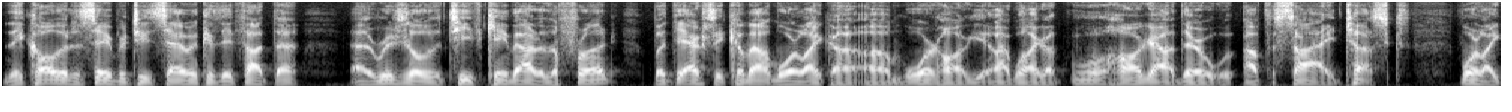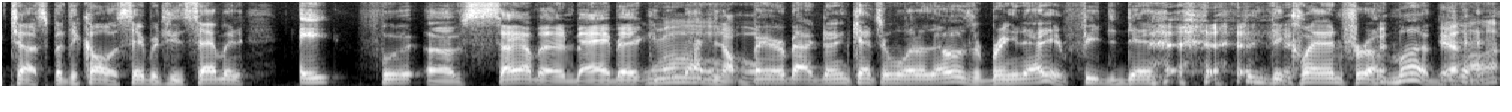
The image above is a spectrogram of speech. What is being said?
They call it a saber-toothed salmon because they thought the original the teeth came out of the front, but they actually come out more like a um, warthog, you know, like a hog out there out the side, tusks, more like tusks. But they call it a saber-toothed salmon. Eight foot of salmon, baby. Can you imagine a bear back then catching one of those or bringing that in and feed the feed the clan for a month? Yeah.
